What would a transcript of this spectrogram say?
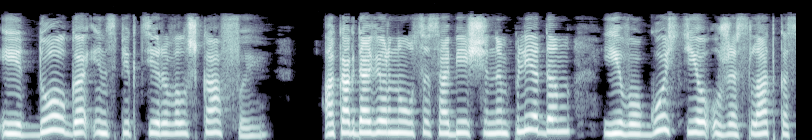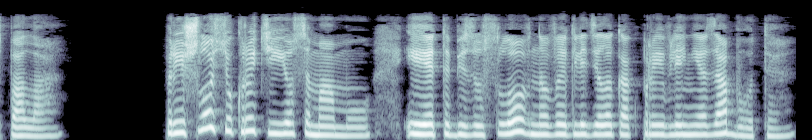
и долго инспектировал шкафы, а когда вернулся с обещанным пледом, его гостья уже сладко спала. Пришлось укрыть ее самому, и это, безусловно, выглядело как проявление заботы.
